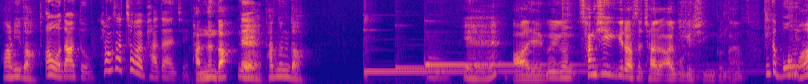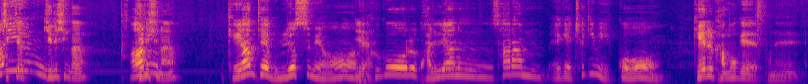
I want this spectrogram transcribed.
아니다. 어, 나도 형사처벌 받아야지. 받는다? 네. 예, 받는다. 어. 예. 아, 예. 이건 상식이라서 잘 알고 계신 건가요? 그러니까 뭐 어, 아니, 직접 기르신가요? 아니, 기르시나요? 개한테 물렸으면 예. 그거를 관리하는 사람에게 책임이 있고 개를 감옥에 보내는 거.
